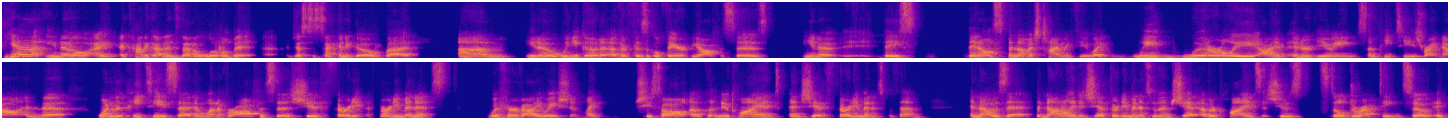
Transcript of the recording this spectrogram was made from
Yeah you know i, I kind of got into that a little bit uh, just a second ago but um, you know, when you go to other physical therapy offices, you know, they they don't spend that much time with you. Like we literally, I'm interviewing some PTs right now, and the one of the PTs said in one of her offices, she had 30, 30 minutes with her evaluation. Like she saw a new client and she had 30 minutes with them. and that was it. But not only did she have 30 minutes with them, she had other clients that she was still directing. So if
